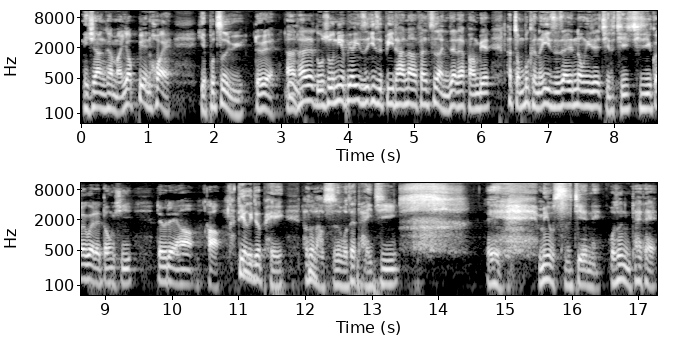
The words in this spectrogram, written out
你想想看嘛，要变坏也不至于，对不对？啊，他在读书，你也不要一直一直逼他。那反正至少你在他旁边，他总不可能一直在弄一些奇奇奇奇怪怪的东西，对不对哈？好，第二个就是陪。他说：“老师，我在台积，哎，没有时间呢。”我说：“你太太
